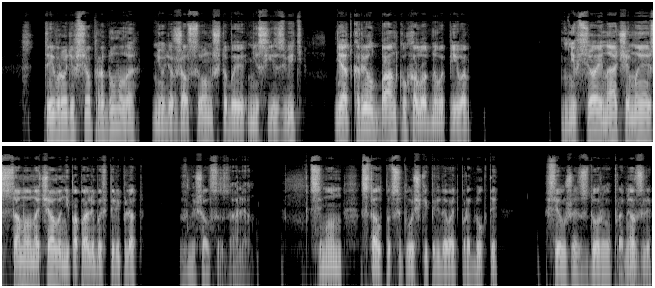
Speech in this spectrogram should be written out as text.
— Ты вроде все продумала, — не удержался он, чтобы не съязвить, и открыл банку холодного пива. — Не все, иначе мы с самого начала не попали бы в переплет, — вмешался Залян. Симон стал по цепочке передавать продукты. Все уже здорово промерзли.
